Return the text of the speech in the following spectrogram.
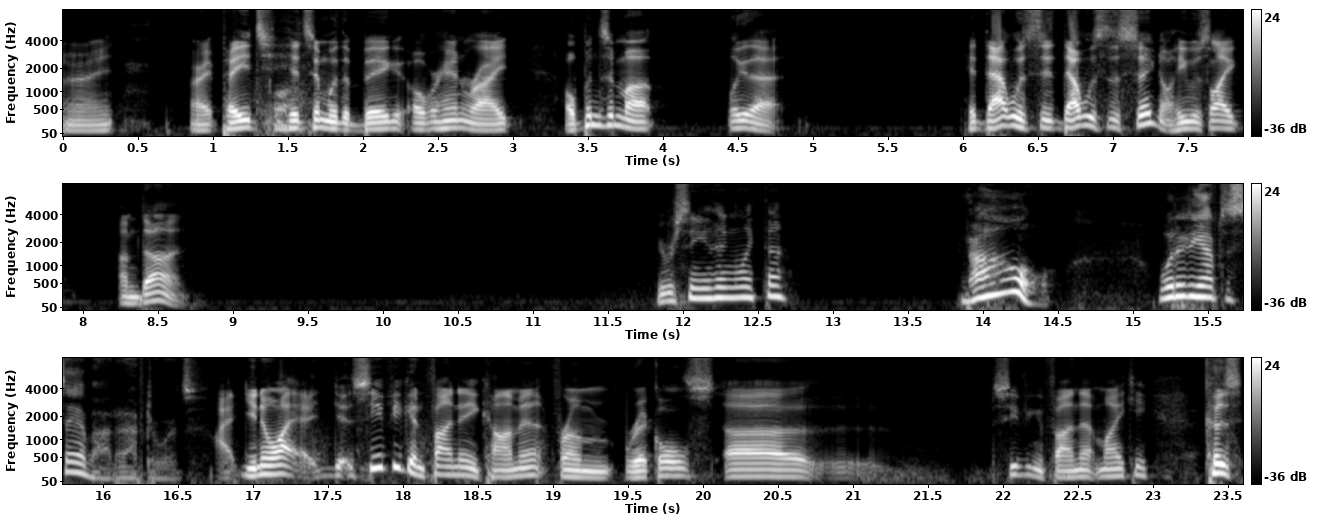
All right. All right, Page hits him with a big overhand right, opens him up. Look at that. Hit that was the, that was the signal. He was like, "I'm done." You ever see anything like that? No. What did he have to say about it afterwards? I, you know, I see if you can find any comment from Rickels. Uh, see if you can find that, Mikey, because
